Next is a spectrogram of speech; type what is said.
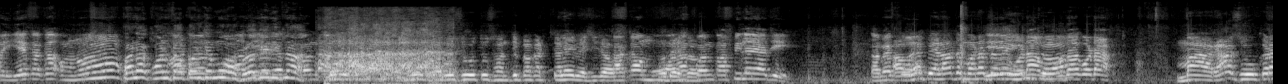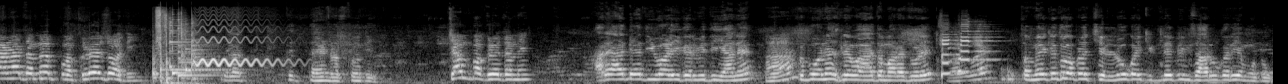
ભાઈ એ કાકા ઓનો પણ આ કાપવાનું કે હું અભળો કઈ રીતના? કરું છું તું શાંતિ પકડ ચલાઈ બેસી જાઓ. કાકા હું ઓય ફોન કાપી લે આજે? તમે પેલા તો મને તમે ગોડા, ગોડા. મારા છોકરાને તમે પકડ્યો છો થી ત્રણ રસ્તો રસ્તોથી. ચમ પકડ્યો તમે? અરે આ બે દિવાળી કરવી હતી યાને. હા? તો બોનસ લેવા આયા તમારા જોડે. બરોબર. તમે કીધું આપણે છેલ્લું કોઈ કિડનેપિંગ સારું કરીએ મોટું.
